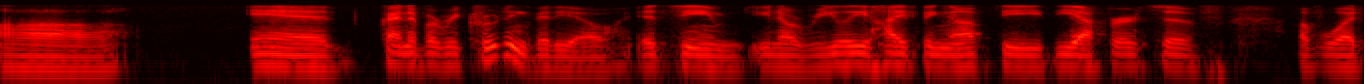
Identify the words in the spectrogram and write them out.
uh, and kind of a recruiting video. It seemed, you know, really hyping up the the efforts of of what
